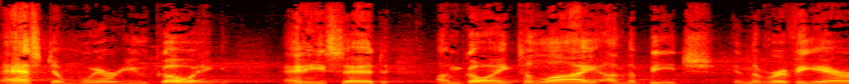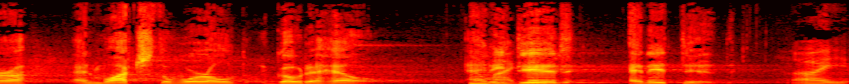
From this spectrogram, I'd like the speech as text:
asked him, Where are you going? And he said, I'm going to lie on the beach in the Riviera and watch the world go to hell. Oh And he did, goodness. and it did. Ay.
